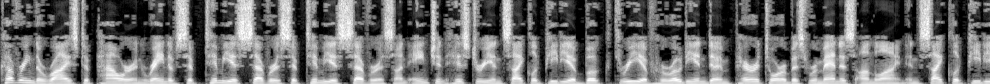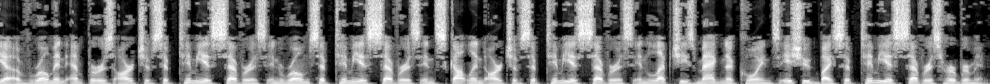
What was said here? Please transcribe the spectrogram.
covering the rise to power and reign of Septimius Severus Septimius Severus on Ancient History Encyclopedia Book 3 of Herodian de Imperatoribus Romanus Online Encyclopedia of Roman Emperors Arch of Septimius Severus in Rome Septimius Severus in Scotland Arch of Septimius Severus in Leptis Magna Coins issued by Septimius Severus Herbermann,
